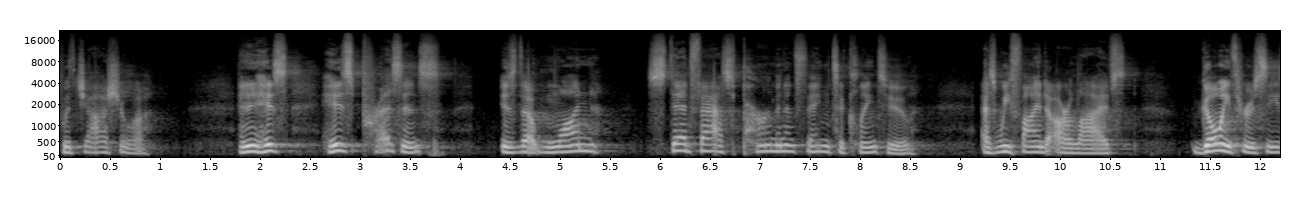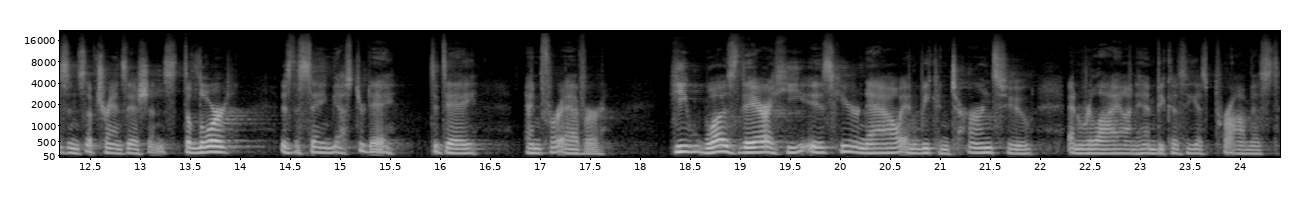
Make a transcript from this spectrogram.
with Joshua. And in his, his presence is the one steadfast, permanent thing to cling to as we find our lives going through seasons of transitions. The Lord is the same yesterday, today, and forever. He was there, He is here now, and we can turn to and rely on Him because He has promised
